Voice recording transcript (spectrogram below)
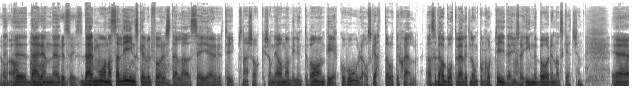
Ja, ja, där, en, eh, där Mona Salin ska det väl föreställa ja. säger typ såna här saker som ja, man vill ju inte vara en PK-hora och skrattar åt det själv. Alltså det har gått väldigt långt på kort tid, det är ju så innebörden av sketchen. Eh,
